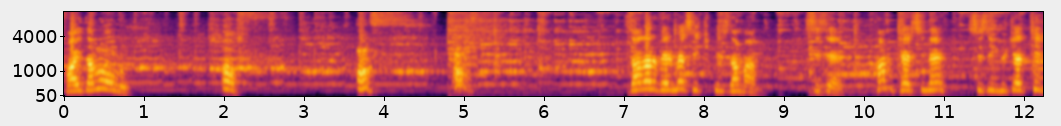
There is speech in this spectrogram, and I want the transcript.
faydalı olur. Of! Of! Of! Zarar vermez hiçbir zaman size. Tam tersine sizi yüceltir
